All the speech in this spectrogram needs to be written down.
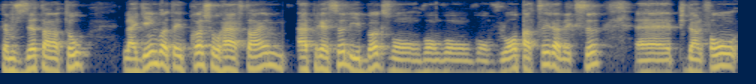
comme je disais tantôt, la game va être proche au halftime. Après ça, les Bucks vont, vont, vont, vont vouloir partir avec ça. Euh, puis dans le fond,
